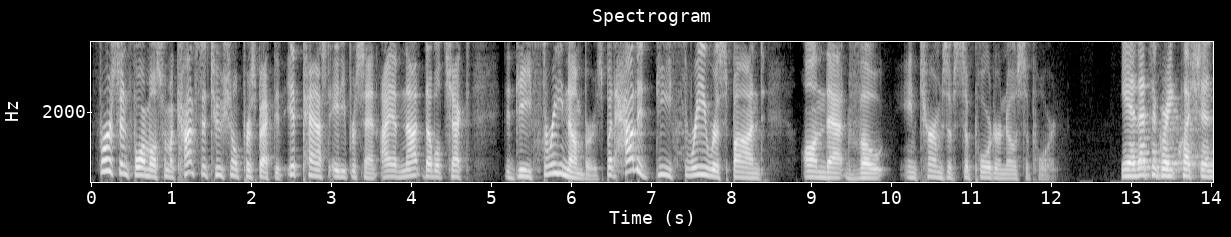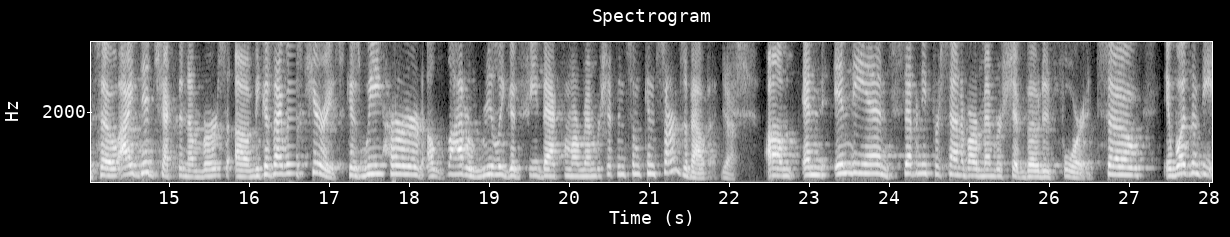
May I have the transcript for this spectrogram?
First and foremost, from a constitutional perspective, it passed 80%. I have not double checked the D3 numbers, but how did D3 respond on that vote in terms of support or no support? Yeah, that's a great question. So I did check the numbers um, because I was curious because we heard a lot of really good feedback from our membership and some concerns about it. Yes. Um, and in the end, 70% of our membership voted for it. So it wasn't the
